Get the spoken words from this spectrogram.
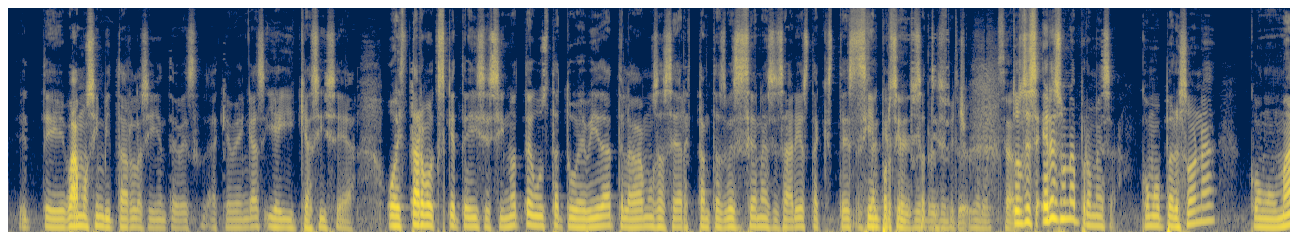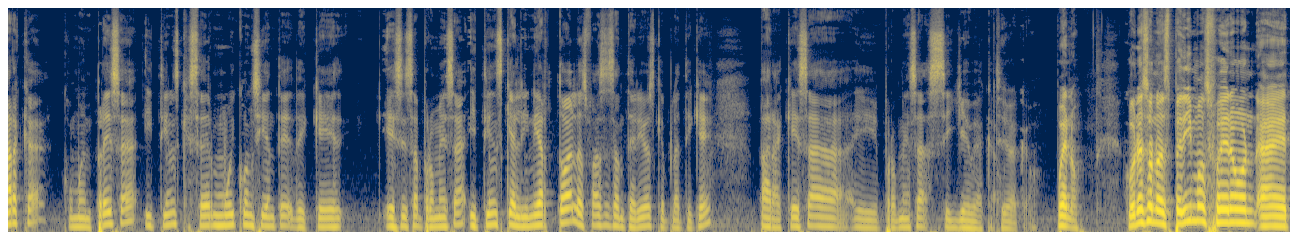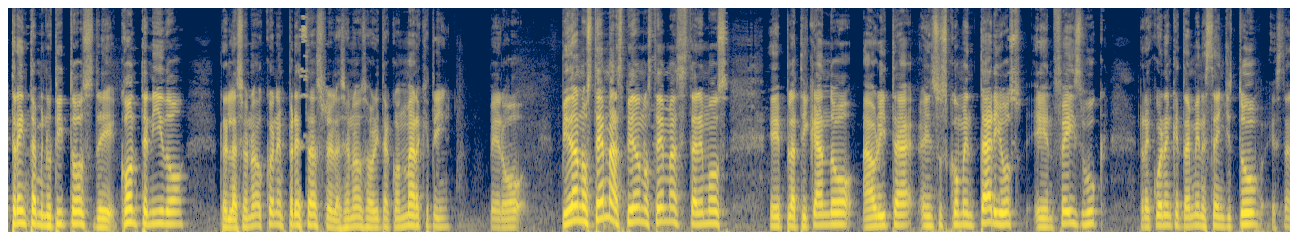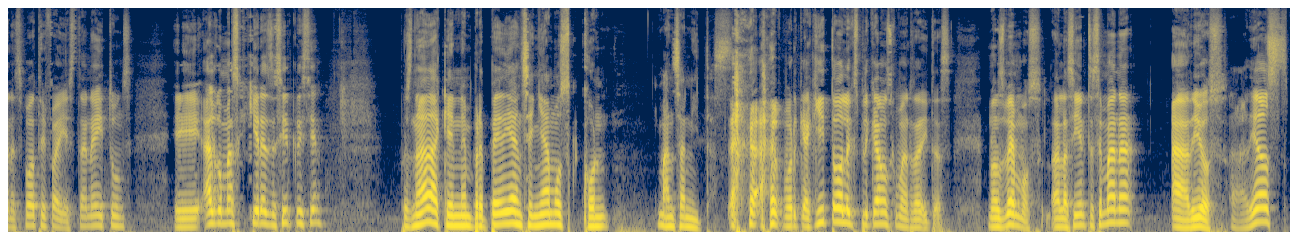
eh, te vamos a invitar la siguiente vez a que vengas y, y que así sea. O Starbucks que te dice, si no te gusta tu bebida, te la vamos a hacer tantas veces sea necesario hasta que estés 100% satisfecho. Entonces, eres una promesa como persona, como marca, como empresa y tienes que ser muy consciente de qué es esa promesa y tienes que alinear todas las fases anteriores que platiqué para que esa eh, promesa se lleve a cabo. Bueno, con eso nos despedimos. Fueron eh, 30 minutitos de contenido relacionado con empresas, relacionados ahorita con marketing. Pero pídanos temas, pídanos temas. Estaremos eh, platicando ahorita en sus comentarios en Facebook. Recuerden que también está en YouTube, está en Spotify, está en iTunes. Eh, ¿Algo más que quieras decir, Cristian? Pues nada, que en Emprepedia enseñamos con manzanitas. Porque aquí todo lo explicamos con manzanitas. Nos vemos a la siguiente semana. Adiós. Adiós.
